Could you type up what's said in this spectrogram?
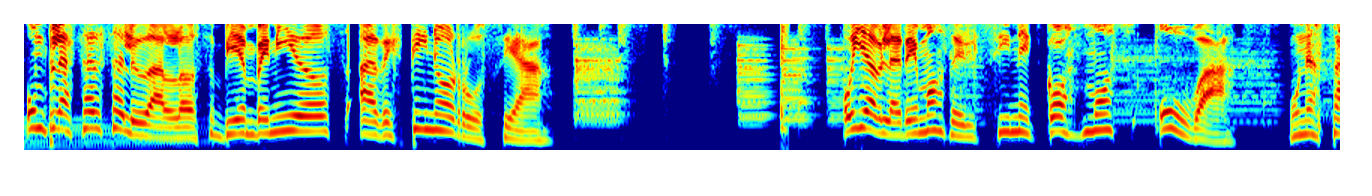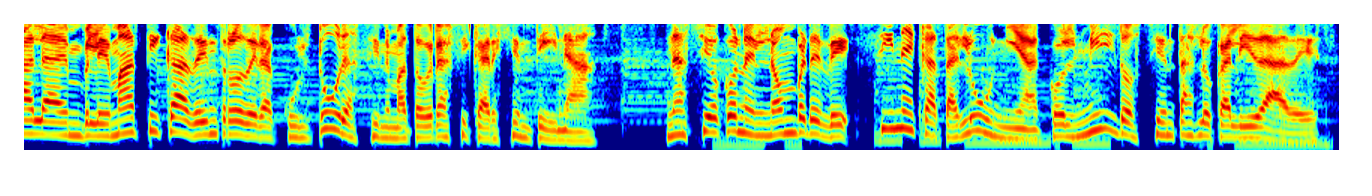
Un placer saludarlos. Bienvenidos a Destino Rusia. Hoy hablaremos del cine Cosmos UBA, una sala emblemática dentro de la cultura cinematográfica argentina. Nació con el nombre de Cine Cataluña, con 1.200 localidades.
